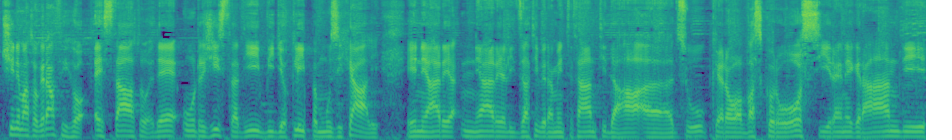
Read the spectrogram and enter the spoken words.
cinematografico è stato ed è un regista di videoclip musicali e ne ha, ne ha realizzati veramente tanti da eh, Zucchero a Vasco Rossi, Rene Grandi,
